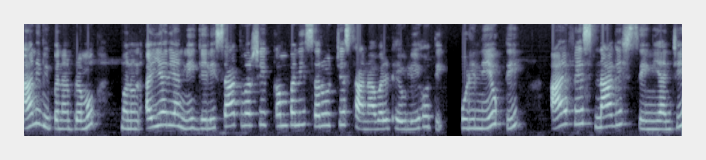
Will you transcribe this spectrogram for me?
आणि विपणन प्रमुख म्हणून अय्यर यांनी गेली सात वर्षे कंपनी सर्वोच्च स्थानावर ठेवली होती. पुढील नियुक्ती I F S Nagesh Singh यांची.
